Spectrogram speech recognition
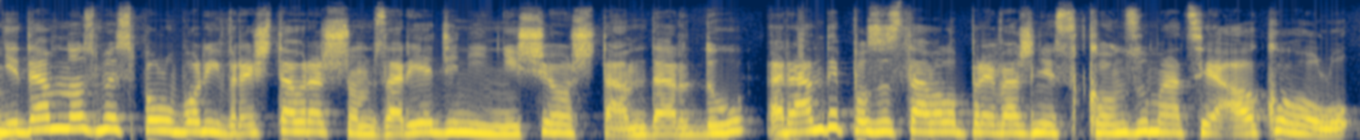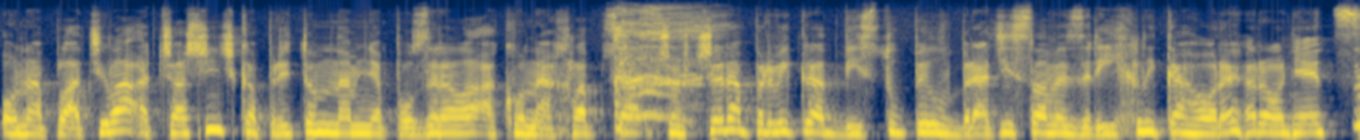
Nedávno sme spolu boli v reštauračnom zariadení nižšieho štandardu. Rande pozostávalo prevažne z konzumácia alkoholu. Ona platila a čašnička pritom na mňa pozerala ako na chlapca, čo včera prvýkrát vystúpil v Bratislave z rýchlika hore Hronec.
